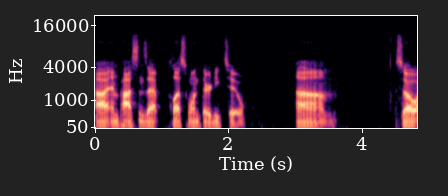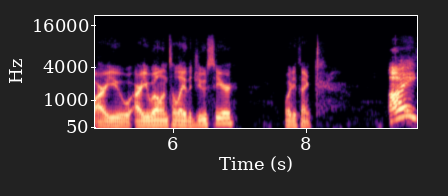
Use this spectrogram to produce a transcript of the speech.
uh, and Poston's at plus 132. Um, so are you are you willing to lay the juice here? What do you think? I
